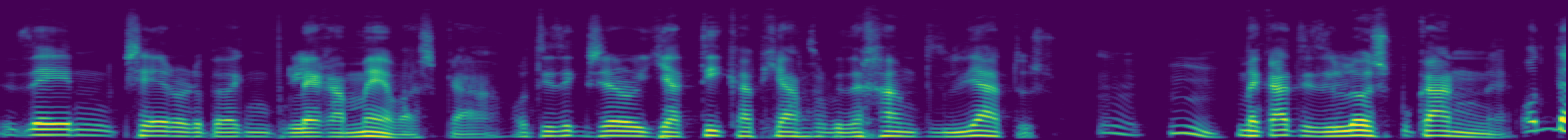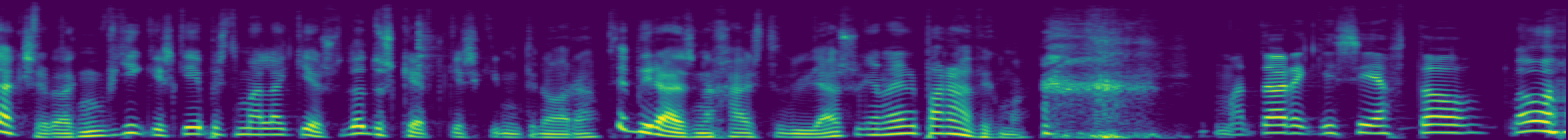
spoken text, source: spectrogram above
δεν ξέρω ρε παιδάκι μου που λέγαμε βασικά, ότι δεν ξέρω γιατί κάποιοι άνθρωποι δεν χάνουν τη δουλειά τους. Μμ. Μμ, με κάτι δηλώσεις που κάνουν. Εντάξει, ρε παιδάκι μου, βγήκες και είπες τη μαλακία σου. Δεν το σκέφτηκες εκείνη την ώρα. Δεν πειράζει να χάσεις τη δουλειά σου για να είναι παράδειγμα. Μα τώρα και εσύ αυτό Α,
